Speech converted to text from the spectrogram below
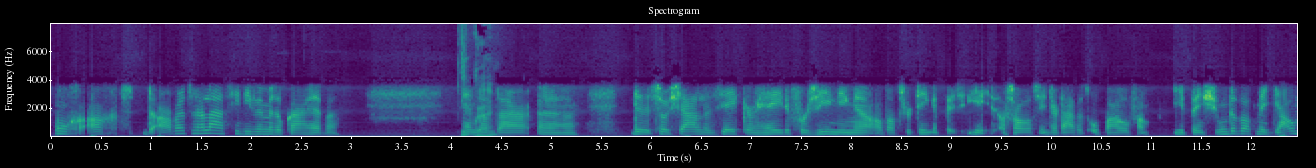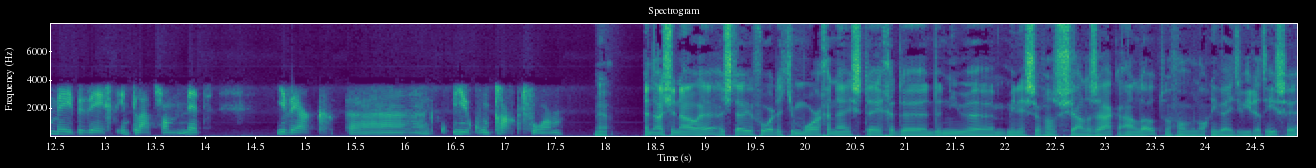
Ongeacht de arbeidsrelatie die we met elkaar hebben. En dat daar uh, de sociale zekerheden, voorzieningen, al dat soort dingen, zoals inderdaad het opbouwen van je pensioen, dat dat met jou meebeweegt in plaats van met je werk, uh, je contractvorm. Ja. En als je nou, hè, stel je voor dat je morgen ineens tegen de, de nieuwe minister van Sociale Zaken aanloopt, waarvan we nog niet weten wie dat is. Hè?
